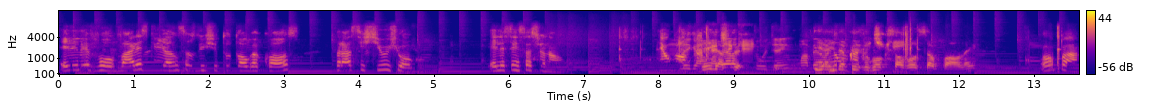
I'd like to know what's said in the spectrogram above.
ele levou várias crianças do Instituto Olga Cos para assistir o jogo. Ele é sensacional. Eu gosto. Legal, E uma ainda bela fez- atitude, hein? Uma E bela ainda Nunca fez o gol que salvou o São Paulo, hein? Opa,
